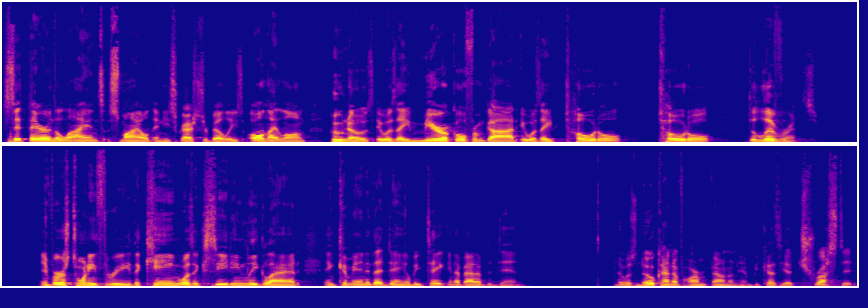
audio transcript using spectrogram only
sit there and the lions smiled and he scratched their bellies all night long. Who knows? It was a miracle from God. It was a total, total deliverance. In verse 23, the king was exceedingly glad and commanded that Daniel be taken up out of the den. There was no kind of harm found on him because he had trusted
